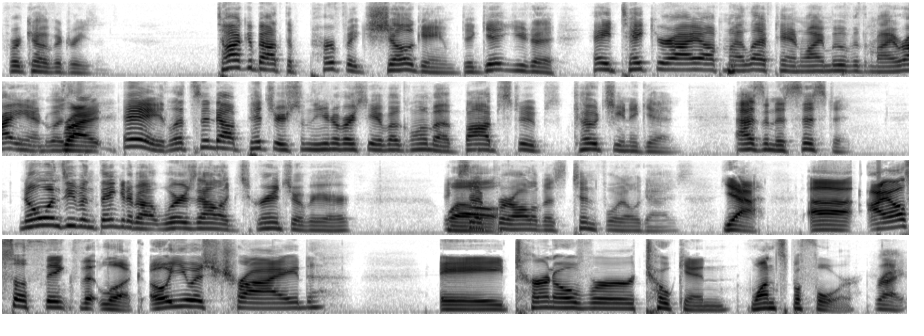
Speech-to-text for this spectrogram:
for COVID reasons. Talk about the perfect shell game to get you to, hey, take your eye off my left hand while I move with my right hand. Was, Right. hey, let's send out pictures from the University of Oklahoma, Bob Stoops coaching again as an assistant. No one's even thinking about where's Alex Grinch over here, except Well- for all of us tinfoil guys. Yeah. Uh, I also think that look, OU has tried a turnover token once before. Right.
